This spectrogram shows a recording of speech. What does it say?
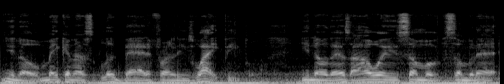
you know, making us look bad in front of these white people. You know, there's always some of some of that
